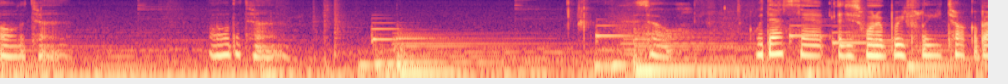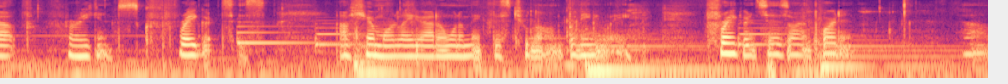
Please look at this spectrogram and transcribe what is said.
all the time. All the time. So, with that said, I just want to briefly talk about fragrance, fragrances. I'll share more later. I don't want to make this too long, but anyway, fragrances are important. Um,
